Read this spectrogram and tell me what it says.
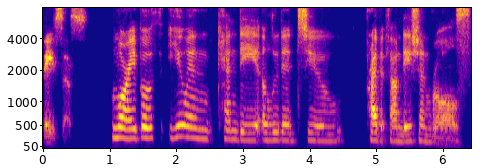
basis. Morey, both you and Kendi alluded to private foundation rules.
